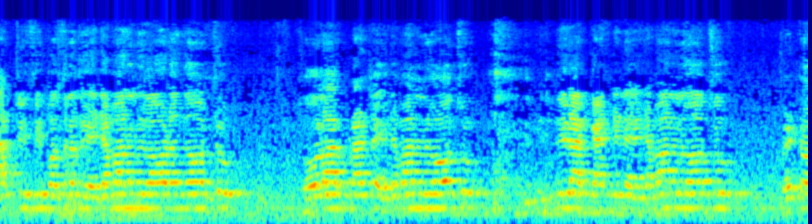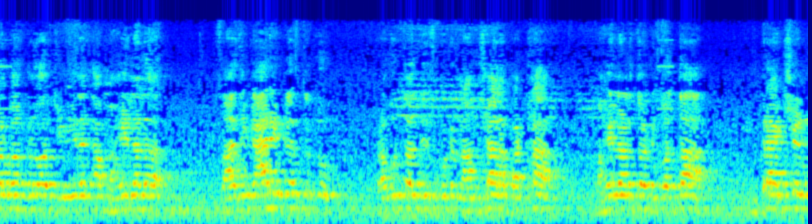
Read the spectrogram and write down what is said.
ఆర్టీసీ బస్సులకు యజమానులు కావడం కావచ్చు సోలార్ ప్లాంట్ల యజమానులు కావచ్చు ఇందిరా క్యాంటీన్ల యజమానులు కావచ్చు పెట్రోల్ బంకులు కావచ్చు ఈ విధంగా మహిళల సాధికారికతకు ప్రభుత్వం తీసుకుంటున్న అంశాల పట్ల మహిళలతో కొంత ఇంటరాక్షన్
